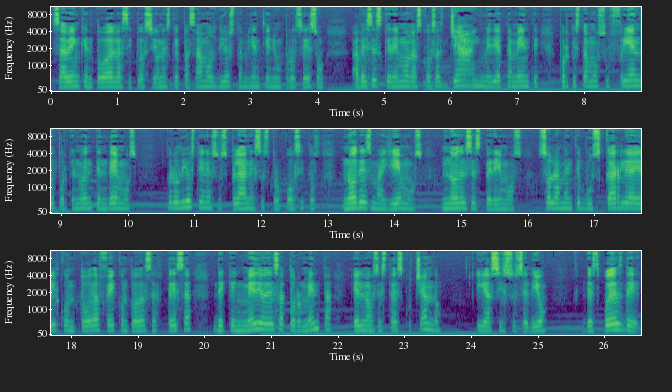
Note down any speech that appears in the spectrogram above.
Saben que en todas las situaciones que pasamos, Dios también tiene un proceso. A veces queremos las cosas ya, inmediatamente, porque estamos sufriendo, porque no entendemos. Pero Dios tiene sus planes, sus propósitos. No desmayemos, no desesperemos, solamente buscarle a Él con toda fe, con toda certeza de que en medio de esa tormenta Él nos está escuchando. Y así sucedió. Después de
